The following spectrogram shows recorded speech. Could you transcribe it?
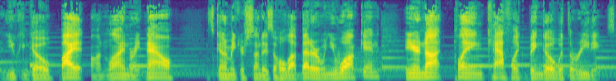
and you can go buy it online right now. It's going to make your Sundays a whole lot better when you walk in and you're not playing Catholic bingo with the readings.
